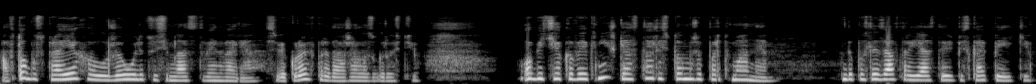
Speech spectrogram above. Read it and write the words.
Автобус проехал уже улицу 17 января. Свекровь продолжала с грустью. Обе чековые книжки остались в том же портмоне. Да послезавтра я остаюсь без копейки.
